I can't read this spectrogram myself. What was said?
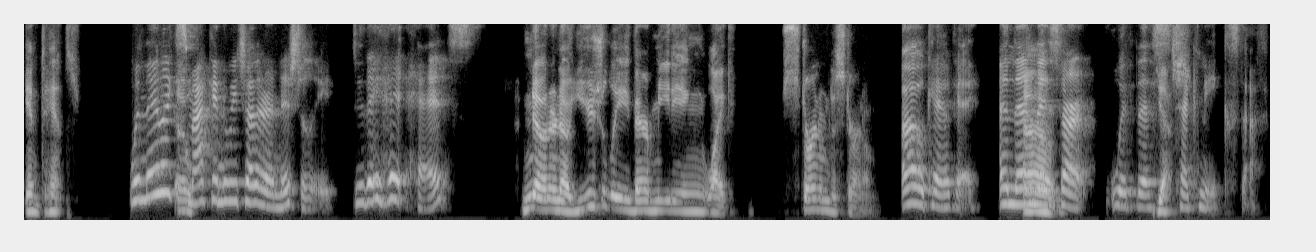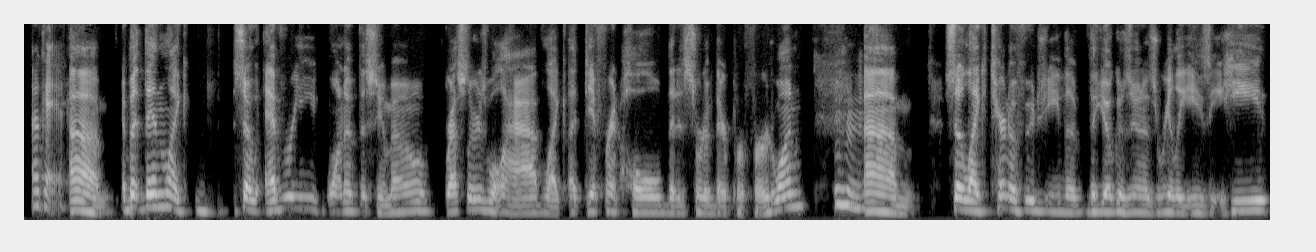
intense when they like Oh. smack into each other initially do they hit heads No, no, no. Usually they're meeting like sternum to sternum. oh, okay okay and then they Um, start with this yes. technique stuff okay Um, but then like so every one of the sumo wrestlers will have like a different hold that is sort of their preferred one. Mhm. Um, so like Terunofuji, the the Yokozuna is really easy. He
